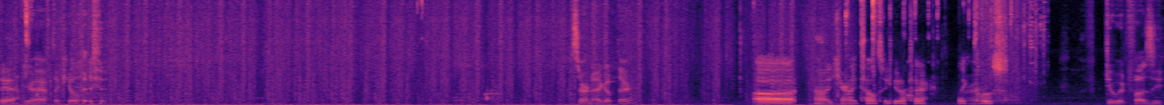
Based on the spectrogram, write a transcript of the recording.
Yeah. You have to kill it. Is there an egg up there? Uh, uh, you can't really tell till you get up there, like Alright. close. Do it, Fuzzy.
